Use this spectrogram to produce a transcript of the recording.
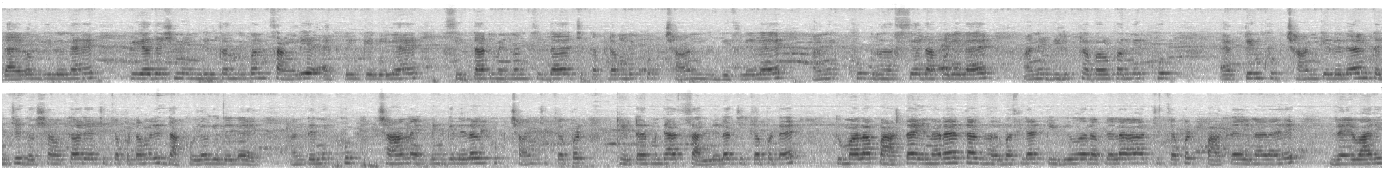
डायलॉग दिलेले आहे. प्रियदर्शनी इंदिलकरनी पण चांगली ॲक्टिंग केलेली आहे. सिद्धार्थ मेननसुद्धा या चित्रपटामध्ये खूप छान दिसलेले आहे आणि खूप रहस्य दाखवलेलं आहे. आणि दिलीप प्रभावकरनी खूप ॲक्टिंग खूप छान केलेलं आहे आणि त्यांचे दशावतार या चित्रपटामध्ये दाखवलं गेलेलं आहे आणि त्यांनी खूप छान ॲक्टिंग केलेलं आहे आणि खूप छान चित्रपट थिएटरमध्ये आज चाललेला चित्रपट आहे. तुम्हाला पाहता येणार आहे. तर घर बसल्या टी व्हीवर आपल्याला हा चित्रपट पाहता येणार आहे. रविवारी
